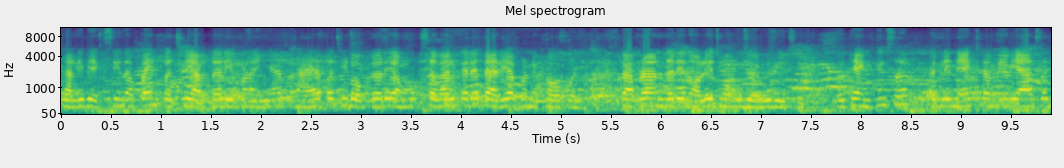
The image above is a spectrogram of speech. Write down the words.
ખાલી વેક્સિન અપાઈને પછી આવતા રહીએ. પણ અહીંયા આવ્યા પછી ડૉક્ટરે અમુક સવાલ કર્યા ત્યારે આપણને ખબર પડી કે આપણા અંદર એ નોલેજ હોવું જરૂરી છે. તો થેન્ક યુ સર એટલે નેક્સ્ટ અમે હવે આ સબ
